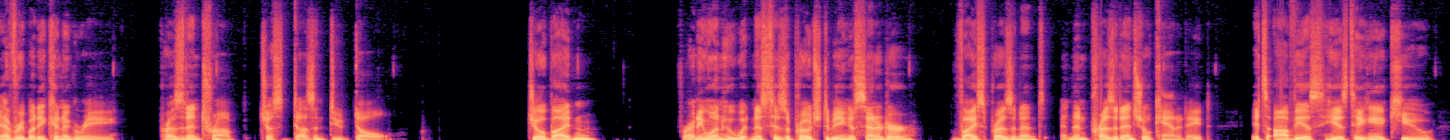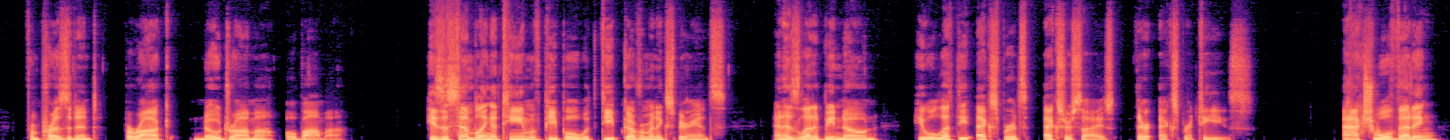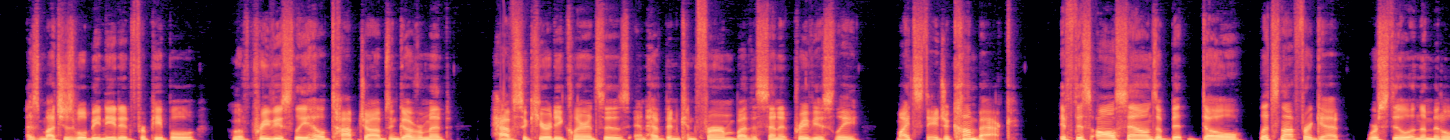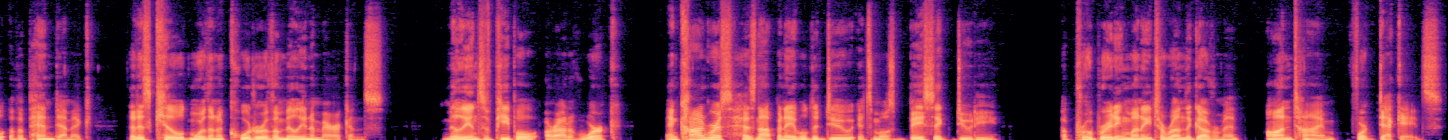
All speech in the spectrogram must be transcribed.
everybody can agree President Trump just doesn't do dull. Joe Biden, for anyone who witnessed his approach to being a senator, vice president, and then presidential candidate, it's obvious he is taking a cue from President Barack No Drama Obama. He's assembling a team of people with deep government experience and has let it be known he will let the experts exercise their expertise. Actual vetting, as much as will be needed for people who have previously held top jobs in government, have security clearances, and have been confirmed by the Senate previously, might stage a comeback. If this all sounds a bit dull, let's not forget we're still in the middle of a pandemic that has killed more than a quarter of a million Americans. Millions of people are out of work, and Congress has not been able to do its most basic duty, appropriating money to run the government on time for decades.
